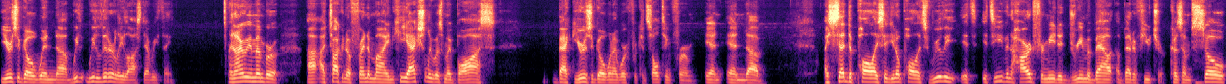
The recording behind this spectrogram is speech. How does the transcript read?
years ago when uh, we we literally lost everything. And I remember uh, I talking to a friend of mine. He actually was my boss back years ago when I worked for a consulting firm. And and uh, I said to Paul, I said, you know, Paul, it's really it's it's even hard for me to dream about a better future because I'm so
